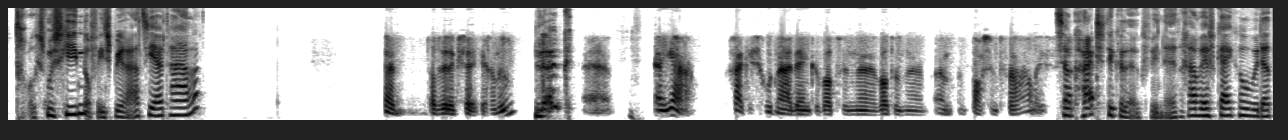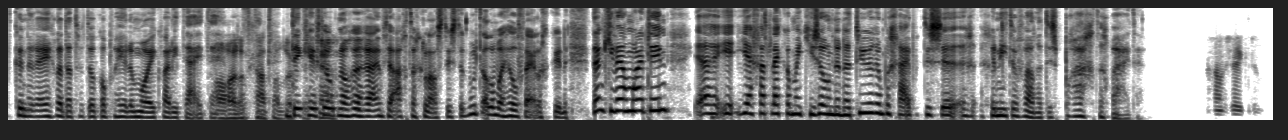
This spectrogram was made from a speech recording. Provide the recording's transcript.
troost misschien of inspiratie uithalen. Dat wil ik zeker gaan doen. Leuk. En ja, ga ik eens goed nadenken wat een, eh, wat een, eh, een, een passend verhaal is. Zou ik hartstikke leuk vinden. Dan gaan we even kijken hoe we dat kunnen regelen. Dat we het ook op hele mooie kwaliteit hebben. Oh, dat gaat wel lukken. Dick heeft ja. ook nog een ruimte achter glas. Dus dat moet allemaal heel veilig kunnen. Dankjewel Martin. Eh, jij gaat lekker met je zoon de natuur in, begrijp ik. Dus eh, geniet ervan. Het is prachtig buiten. Dat gaan we zeker doen.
